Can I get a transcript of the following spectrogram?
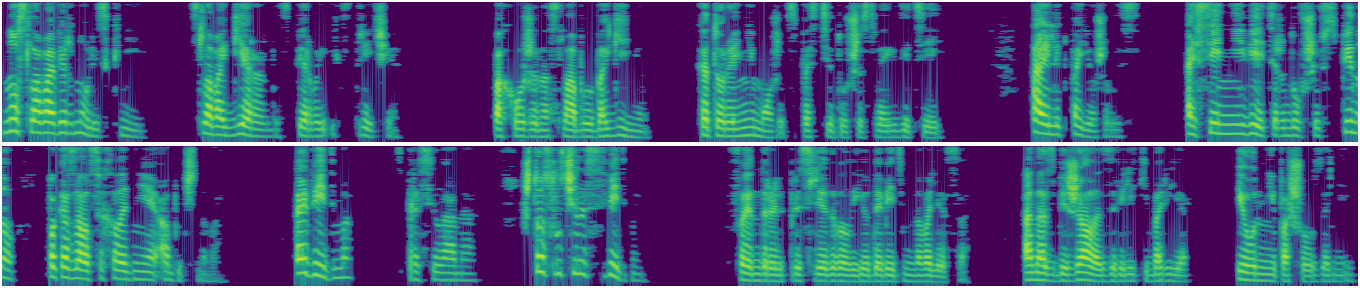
Но слова вернулись к ней, слова Герарда с первой их встречи. Похоже на слабую богиню, которая не может спасти души своих детей. Айлит поежилась. Осенний ветер, дувший в спину, показался холоднее обычного. — А ведьма? — спросила она. Что случилось с ведьмой? Фендрель преследовал ее до ведьминого леса. Она сбежала за Великий барьер, и он не пошел за ней.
